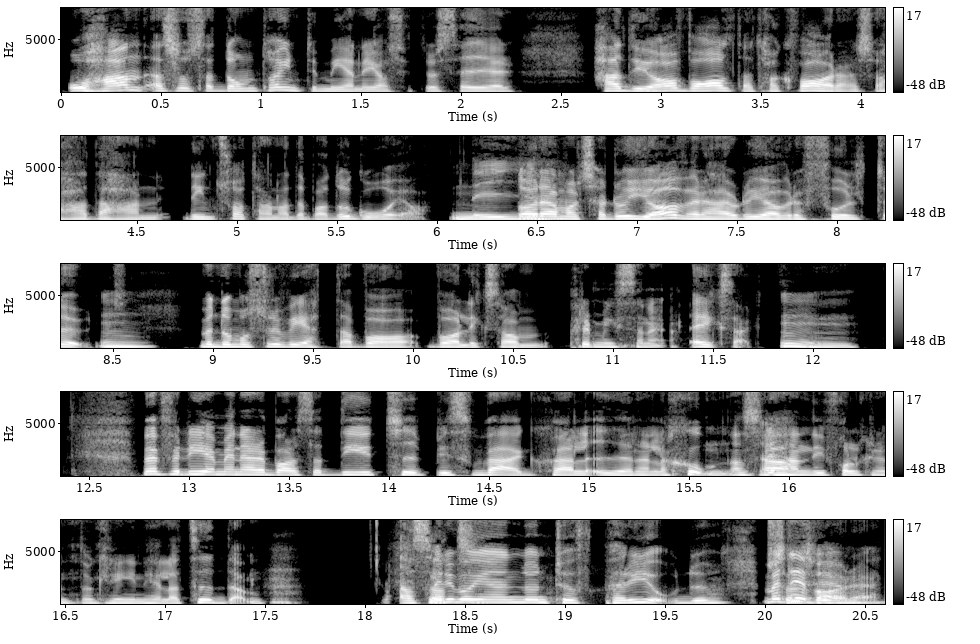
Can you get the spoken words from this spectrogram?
och han, alltså, så att de tar inte med när jag sitter och säger, hade jag valt att ha kvar här så hade han, det är inte så att han hade bara, då går jag. Nej. Då hade han varit såhär, då gör vi det här och då gör vi det fullt ut. Mm. Men då måste du veta vad, vad liksom, Premissen är. exakt. Mm. Mm. Men för det jag menar är bara så att det är ju typisk vägskäl i en relation. Alltså det Ja. händer ju folk runt omkring en hela tiden. Alltså Men det att- var ju ändå en tuff period. Men Så det var det.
